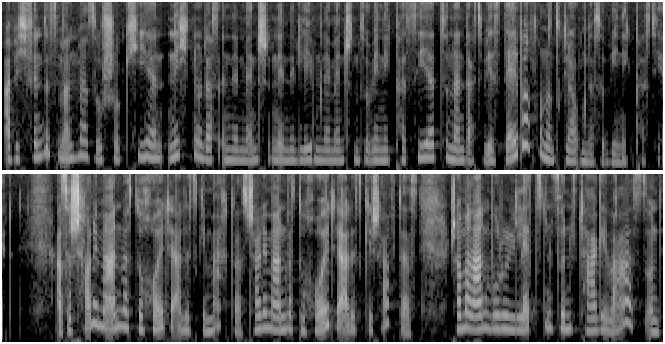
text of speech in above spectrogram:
Aber ich finde es manchmal so schockierend, nicht nur, dass in den Menschen, in den Leben der Menschen so wenig passiert, sondern dass wir selber von uns glauben, dass so wenig passiert. Also schau dir mal an, was du heute alles gemacht hast. Schau dir mal an, was du heute alles geschafft hast. Schau mal an, wo du die letzten fünf Tage warst. Und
